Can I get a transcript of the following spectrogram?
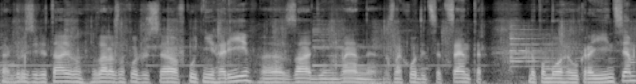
Так, друзі, вітаю. Зараз знаходжуся в Кутній горі. Е, Ззаді мене знаходиться центр допомоги українцям.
